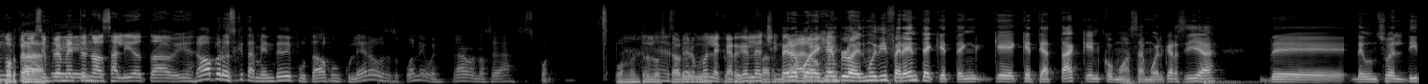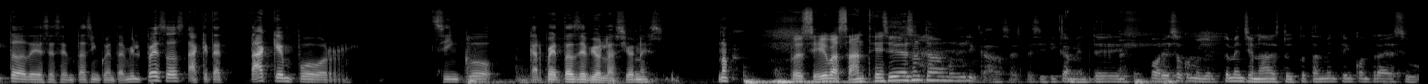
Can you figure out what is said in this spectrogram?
pero portada. simplemente Sí. no ha salido todavía. No, pero es que también de diputado fue un culero, se supone, güey. Claro, no se va, se supone. Ponlo entre los Eh, cables. esperemos güey, le cargue la chingada. Pero por hombre. ejemplo, es muy diferente que, ten- que, que te ataquen como a Samuel García de, de un sueldito de 60, 50 mil pesos a que te ataquen por cinco carpetas de violaciones. Pues sí, bastante. Sí, es un tema muy delicado, o sea, específicamente, por eso como yo te mencionaba, estoy totalmente en contra de su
